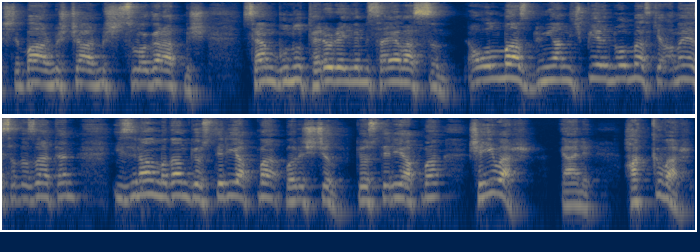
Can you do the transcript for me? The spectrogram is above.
işte bağırmış, çağırmış, slogan atmış. Sen bunu terör eylemi sayamazsın. Ya olmaz. Dünyanın hiçbir yerinde olmaz ki. Anayasada zaten izin almadan gösteri yapma barışçıl, gösteri yapma şeyi var. Yani hakkı var.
